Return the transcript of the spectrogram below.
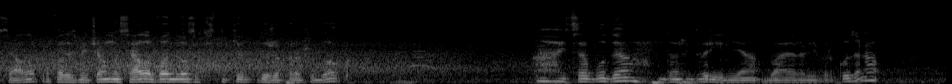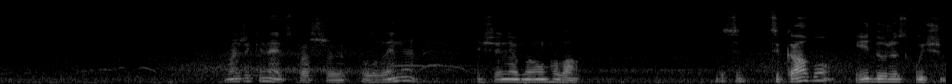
Мусіало проходить з м'ячом. Мусіало, вот двох захисників, дуже хороший блок. І це буде удар в дворі для Байера Ліверкузена. Майже кінець першої половини і ще ні одного гола. Досить цікаво і дуже скучно,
